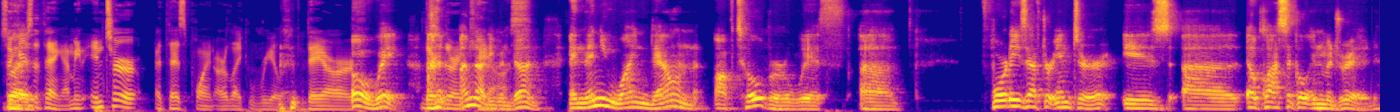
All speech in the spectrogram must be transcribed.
So here's the thing. I mean, Inter at this point are like reeling. They are. Oh wait, They're- they're I'm not even done. And then you wind down October with uh, four days after Inter is uh, El Clasico in Madrid.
